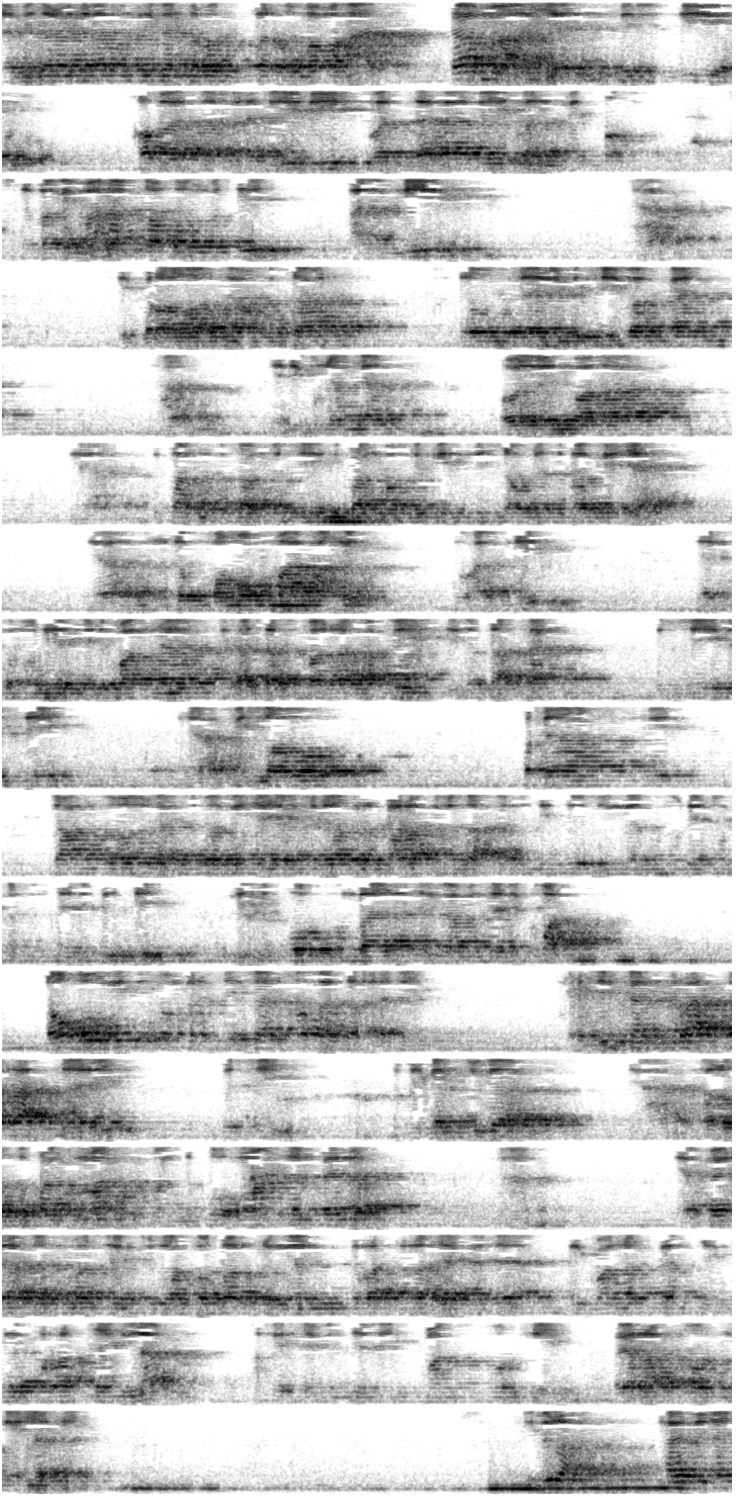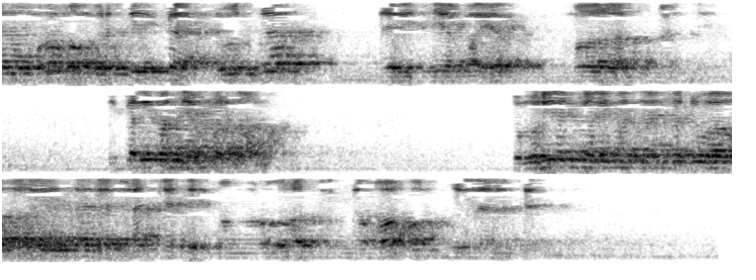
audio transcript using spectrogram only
Nabi SAW memberikan perumpamaan kama yanzil tiru khabata al hadidi wal zahabi wal fitnah. Sebagaimana topong besi, al-kir, ya, di perawat yang besar, untuk dari besi bahkan, yang digunakan oleh para ya, tukang-tukang besi, tukang membuat pisau dan sebagainya, ya, untuk memompa angin, itu al-kir, dan kemudian di depannya di atas bara api diletakkan besi-besi ya pisau pedang cangkul dan sebagainya yang sudah berkarat diletakkan di situ sehingga kemudian besi ditepuk kembali sehingga menjadi kuat. Topong itu membersihkan obat tadi bersihkan kerak-kerak dari besi. Demikian juga Ya, kalau emas, tukang tepuk emas dan perak, ya, ya perak dan emas yang sudah kotor dengan kerak-kerak yang ada dipanaskan sehingga keraknya hilang, akhirnya menjadi emas murni, perak murni lagi. Itulah haji dan umrah membersihkan dosa dari siapa yang melakukannya. Di kalimat yang pertama, Kemudian kalimat yang kedua, walaysa lil hajjatil mamrurati thawabun illa.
